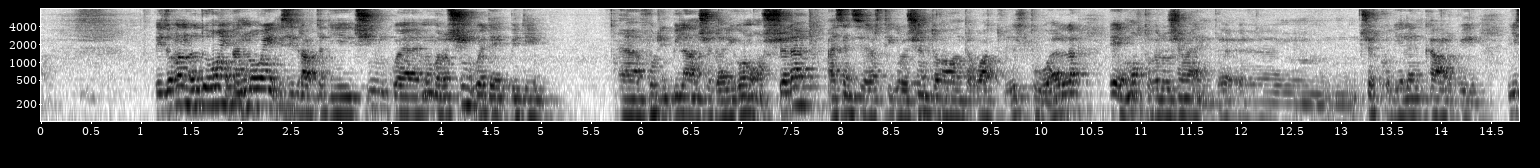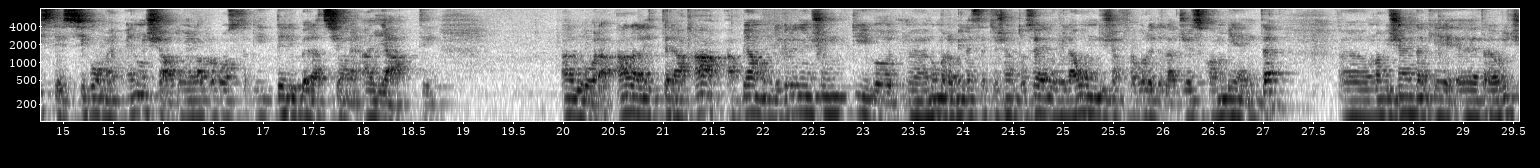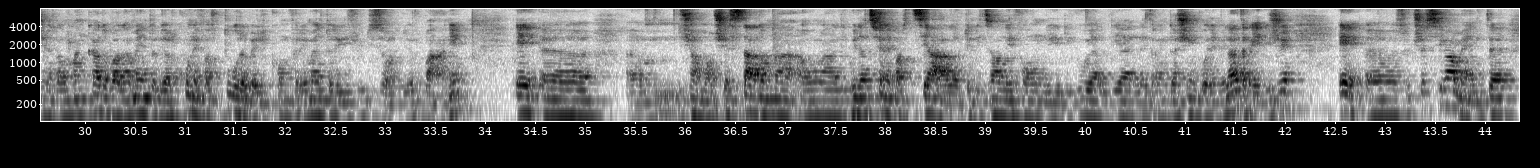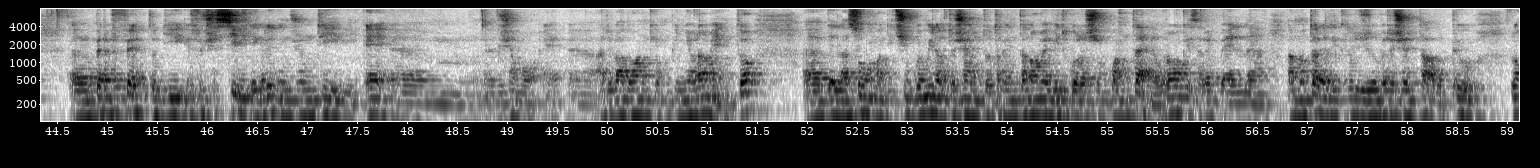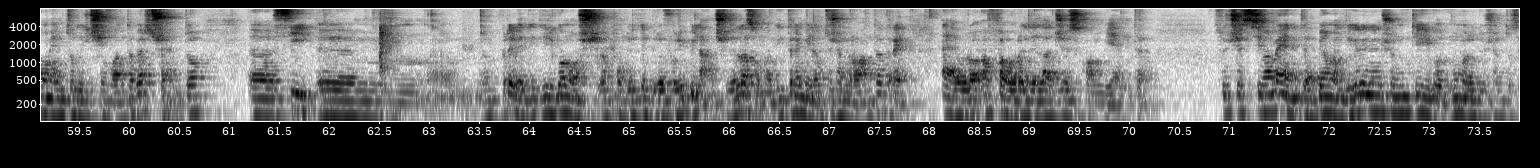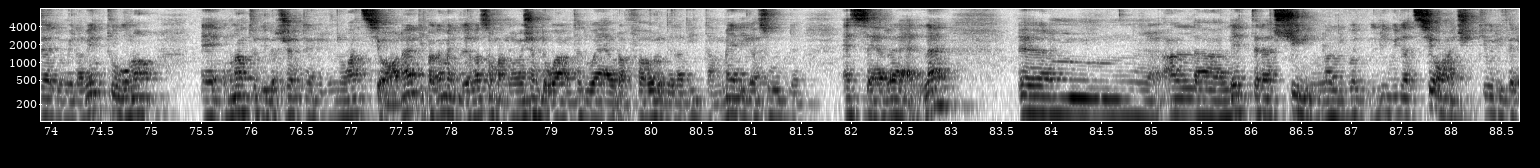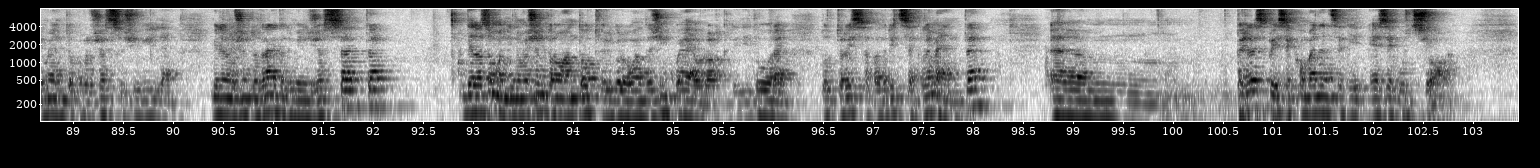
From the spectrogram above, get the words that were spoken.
Ritornando a noi, a noi si tratta di 5, numero 5 debiti eh, fuori bilancio da riconoscere ai sensi dell'articolo 194 del TUEL e molto velocemente ehm, cerco di elencarvi gli stessi come enunciato nella proposta di deliberazione agli atti. Allora, alla lettera A abbiamo un decreto incentivo eh, numero 1706-2011 a favore della GESCO Ambiente eh, una vicenda che eh, trae origine dal mancato pagamento di alcune fatture per il conferimento di rifiuti solidi urbani e eh, diciamo, c'è stata una, una, liquidazione parziale utilizzando i fondi di cui al DL 35 2013 e eh, successivamente eh, per effetto di successivi decreti ingiuntivi è, ehm, diciamo, è arrivato anche un pignoramento eh, della somma di 5.839,50 euro, che sarebbe l'ammontare del credito precettato più l'aumento del 50%, eh, si ehm, prevede di riconoscere appunto il debito fuori bilancio della somma di 3.893 euro a favore della GESCO Ambiente. Successivamente abbiamo il decreto ingiuntivo numero 206-2021 e un atto di precetto in rinnovazione di pagamento della somma di 942 euro a favore della ditta Medica Sud SRL. Ehm, alla lettera C, una liquidazione CTU riferimento processo civile 1930-2017 della somma di 998,45 euro al creditore dottoressa Patrizia Clemente ehm, per le spese e competenze di esecuzione.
